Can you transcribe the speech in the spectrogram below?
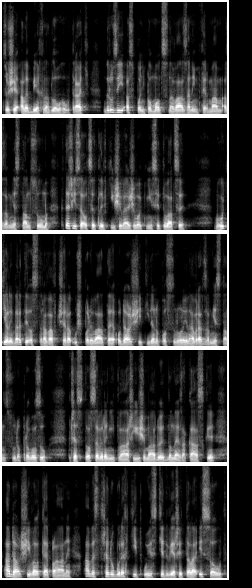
což je ale běh na dlouhou trať, druzí aspoň pomoc navázaným firmám a zaměstnancům, kteří se ocitli v tíživé životní situaci. V hutě Liberty Ostrava včera už po deváté o další týden posunuli návrat zaměstnanců do provozu. Přesto se vedení tváří, že má dojednané zakázky a další velké plány a ve středu bude chtít ujistit věřitele i soud,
